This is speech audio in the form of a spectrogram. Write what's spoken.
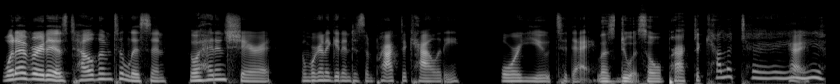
whatever it is. Tell them to listen. Go ahead and share it, and we're gonna get into some practicality for you today. Let's do it. So practicality. Okay.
